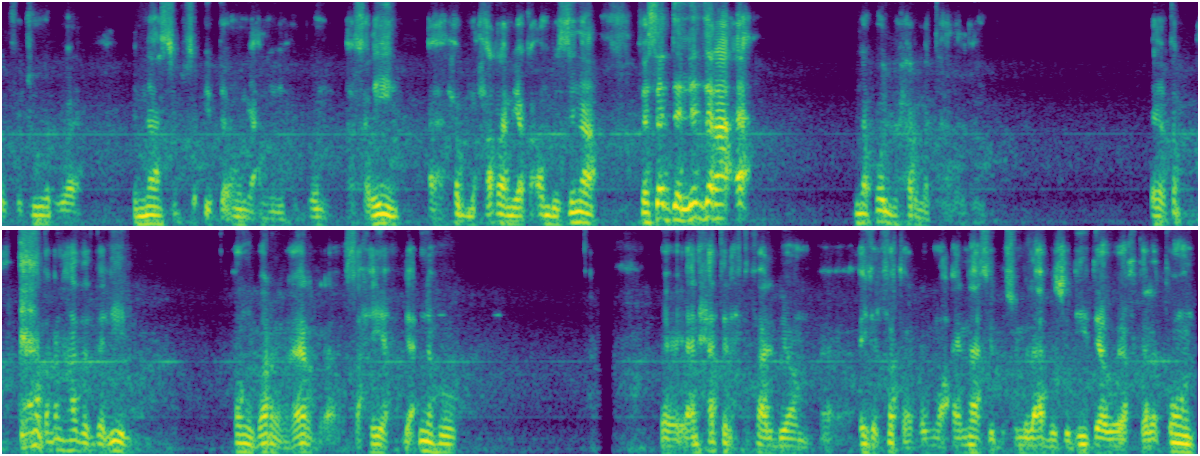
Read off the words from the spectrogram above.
والفجور والناس يبدأون يعني يحبون آخرين حب محرم يقعون بالزنا. فسدا للذرائع نقول بحرمة هذا العيد إيه، طبعا هذا الدليل هو مبرر غير صحيح لأنه يعني حتى الاحتفال بيوم إيه، عيد الفطر الناس يلبسون ملابس جديدة ويختلطون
